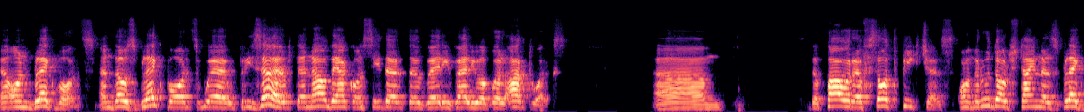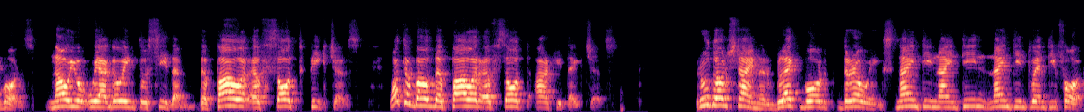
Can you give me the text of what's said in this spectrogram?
on blackboards. And those blackboards were preserved and now they are considered uh, very valuable artworks. Um, the power of thought pictures on Rudolf Steiner's blackboards. Now you, we are going to see them. The power of thought pictures. What about the power of thought architectures? Rudolf Steiner, blackboard drawings, 1919, 1924.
